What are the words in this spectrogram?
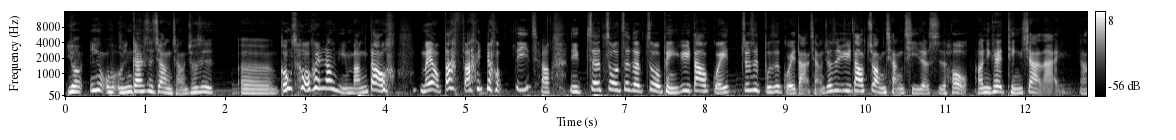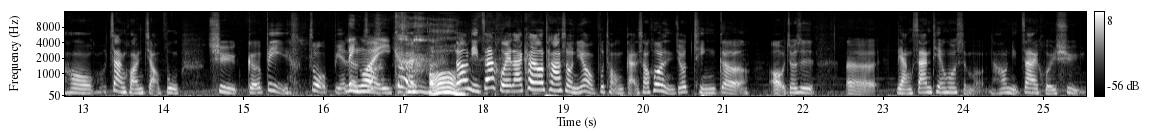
有，因为我我应该是这样讲，就是。呃，工作会让你忙到 没有办法 有低潮。你这做这个作品遇到鬼，就是不是鬼打墙，就是遇到撞墙期的时候，然后你可以停下来，然后暂缓脚步，去隔壁做别的。另外一个，然后你再回来看到他的时候，你又有不同感受，或者你就停个哦，就是呃两三天或什么，然后你再回去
